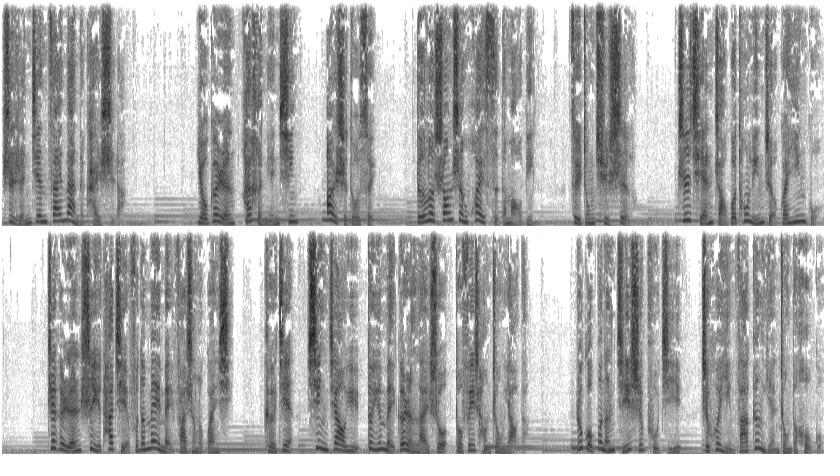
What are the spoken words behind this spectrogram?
是人间灾难的开始啊！有个人还很年轻，二十多岁，得了双肾坏死的毛病，最终去世了。之前找过通灵者观因果，这个人是与他姐夫的妹妹发生了关系，可见性教育对于每个人来说都非常重要的。如果不能及时普及，只会引发更严重的后果。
